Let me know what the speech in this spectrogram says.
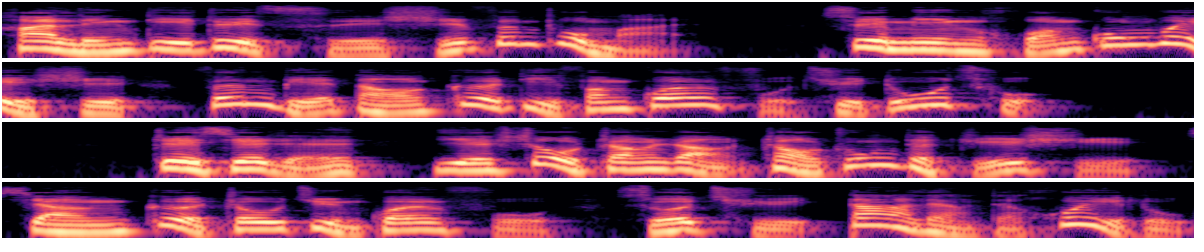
汉灵帝对此十分不满。遂命皇宫卫士分别到各地方官府去督促，这些人也受张让、赵忠的指使，向各州郡官府索取大量的贿赂。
